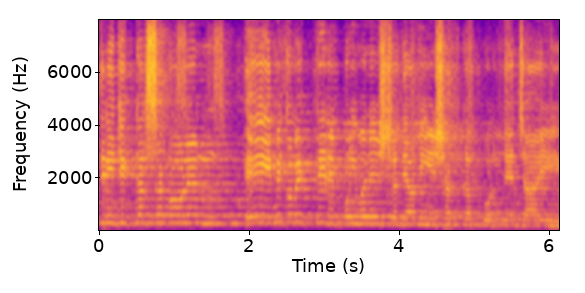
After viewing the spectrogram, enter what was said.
তিনি জিজ্ঞাসা করলেন এই মৃত ব্যক্তির পরিবারের সাথে আমি সাক্ষাৎ করতে চাই।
